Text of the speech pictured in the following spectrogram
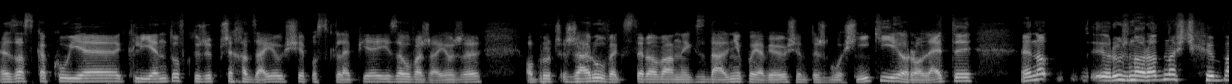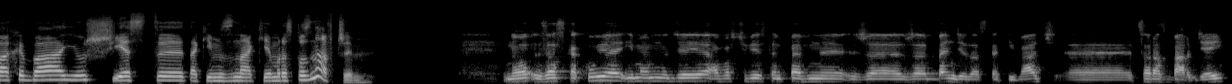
zaskakuje klientów, którzy przechadzają się po sklepie i zauważają, że oprócz żarówek sterowanych zdalnie pojawiają się też głośniki, rolety. No, różnorodność chyba, chyba już jest e, takim znakiem rozpoznawczym. No, zaskakuje i mam nadzieję, a właściwie jestem pewny, że, że będzie zaskakiwać e, coraz bardziej.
